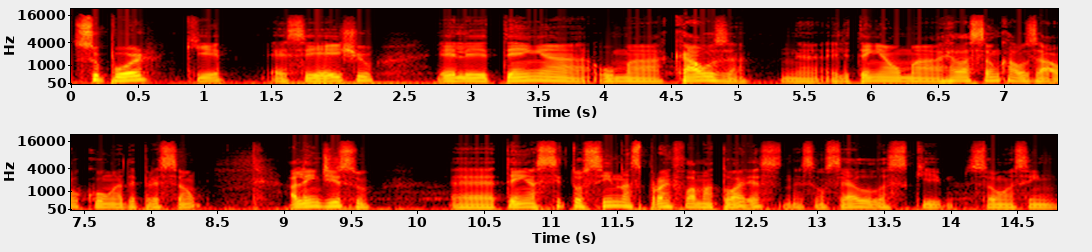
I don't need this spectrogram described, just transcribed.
supor que esse eixo ele tenha uma causa, né? ele tenha uma relação causal com a depressão. Além disso, é, tem as citocinas pró-inflamatórias, né? são células que são assim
